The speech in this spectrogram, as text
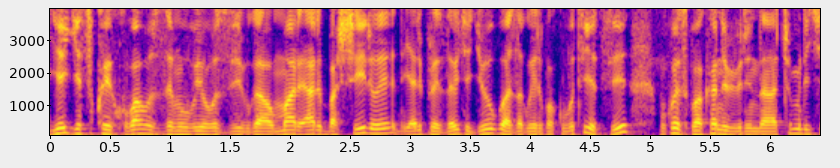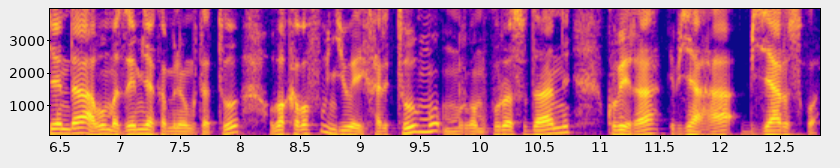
yegetswe ku bahoze mu buyobozi bwa omar al bashir yari perezida w'iki gihugu aza guhirikwa ku butegetsi mu kwezi kwa kane bibiri na cumi n'icyenda abumazeho imyaka mirongo itatu ubu akaba afungiwe i mu murwa mukuru wa sudani kubera ibyaha bya ruswa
